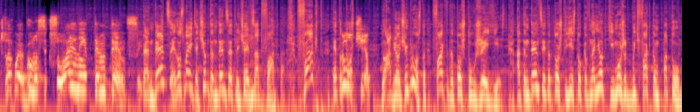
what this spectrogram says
что такое гомосексуальные тенденции. Тенденции? Ну, смотрите, чем тенденция отличается от факта? Факт — это Ну, то, что... чем? Ну, а очень просто. Факт — это то, что уже есть. А тенденция — это то, что есть только в наметке и может быть фактом потом.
